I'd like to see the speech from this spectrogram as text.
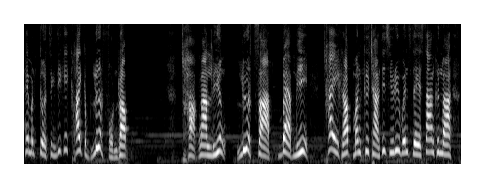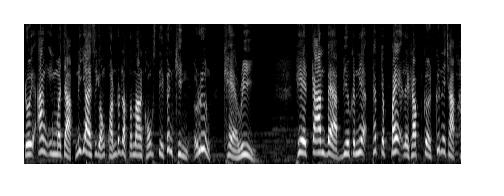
ให้มันเกิดสิ่งที่คล้ายๆกับเลือดฝนครับ ฉากงานเลี้ยงเลือดสาดแบบนี้ใช่ครับ มันคือฉากที่ซีรีส์ Wednesday สร้างขึ้นมา โดยอ้างอิงมาจากนิยายสยองขวัญระดับตำนานของสตีเฟนคิงเรื่อง Carrie เหตุการณ์แบบเดียวกันเนี่ยแทบจะเป๊ะเลยครับ เกิดขึ้นในฉากไฮ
